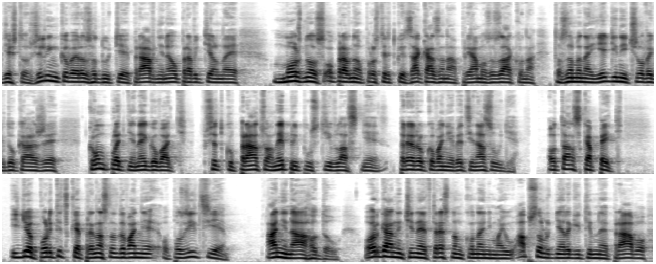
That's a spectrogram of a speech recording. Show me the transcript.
kdežto žilinkové rozhodnutie je právne neopraviteľné, možnosť opravného prostriedku je zakázaná priamo zo zákona. To znamená, jediný človek dokáže kompletne negovať všetku prácu a nepripustí vlastne prerokovanie veci na súde. Otázka 5. Ide o politické prenasledovanie opozície? Ani náhodou. Orgány činné v trestnom konaní majú absolútne legitimné právo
